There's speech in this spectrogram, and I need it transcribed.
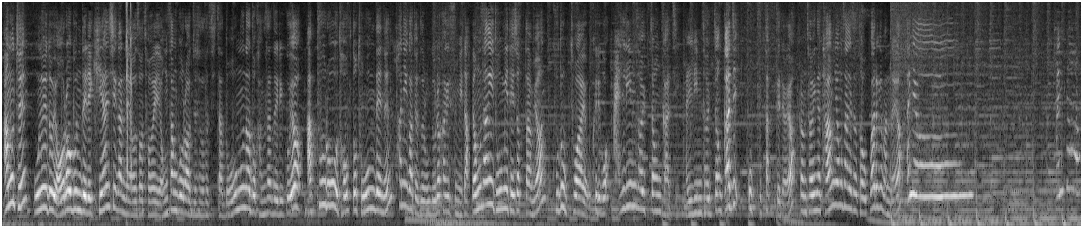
아무튼 오늘도 여러분들이 귀한 시간 내어서 저의 영상 보러 와주셔서 진짜 너무나도 감사드리고요. 앞으로 더욱더 도움되는 환희가 되도록 노력하겠습니다. 영상이 도움이 되셨다면 구독, 좋아요, 그리고 알림 설정까지, 알림 설정까지 꼭 부탁드려요. 그럼 저희는 다음 영상에서 더욱 빠르게 만나요. 안녕! 안녕!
